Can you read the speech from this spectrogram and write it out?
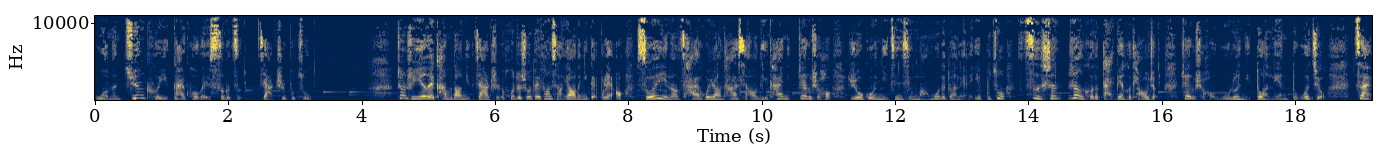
我们均可以概括为四个字：价值不足。正是因为看不到你的价值，或者说对方想要的你给不了，所以呢，才会让他想要离开你。这个时候，如果你进行盲目的断联，也不做自身任何的改变和调整，这个时候，无论你断联多久，在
